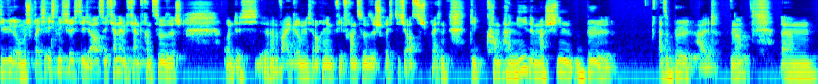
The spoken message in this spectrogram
die wiederum spreche ich nicht richtig aus. Ich kann nämlich kein Französisch und ich äh, weigere mich auch irgendwie Französisch richtig auszusprechen. Die Compagnie de Machines Bull also Böll halt. Ne? Ähm,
